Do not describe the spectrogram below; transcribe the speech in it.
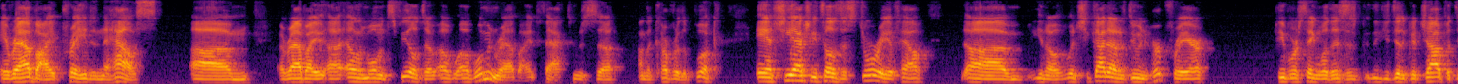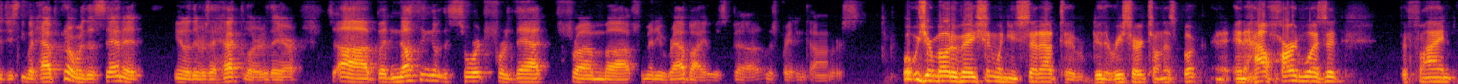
a rabbi prayed in the house. Um, a rabbi, uh, Ellen Wolintz Fields, a, a, a, woman rabbi, in fact, who's uh, on the cover of the book. And she actually tells a story of how, um, you know, when she got out of doing her prayer, people were saying, well, this is, you did a good job, but did you see what happened over the Senate? You know, there was a heckler there, uh, but nothing of the sort for that from uh, from any rabbi who was uh, was prayed in Congress. What was your motivation when you set out to do the research on this book, and how hard was it to find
